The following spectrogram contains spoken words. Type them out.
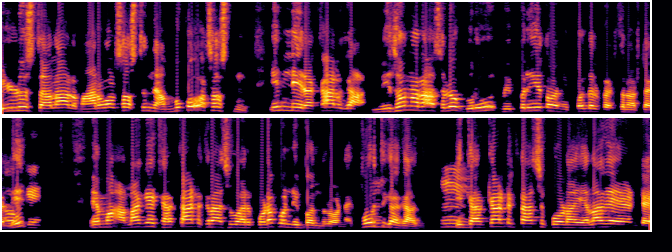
ఇళ్ళు స్థలాలు మారవలసి వస్తుంది అమ్ముకోవాల్సి వస్తుంది. ఇన్ని రకాలుగా మిథున రాశిలో గురువు విపరీతమైన ఇబ్బందులు పెడుతున్నారు తల్లి. ఏమో అలాగే కర్కాటక రాశి వారికి కూడా కొన్ని ఇబ్బందులు ఉన్నాయి. పూర్తిగా కాదు. ఈ కర్కాటక రాశి కూడా ఎలాగే అంటే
